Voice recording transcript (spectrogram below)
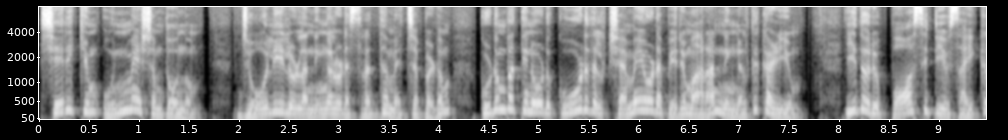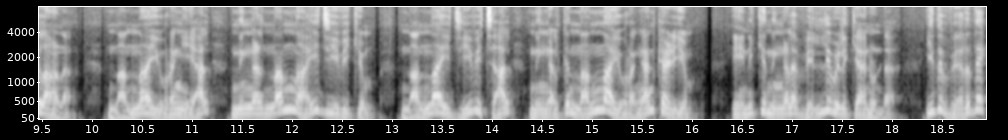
ശരിക്കും ഉന്മേഷം തോന്നും. ജോലിയിലുള്ള നിങ്ങളുടെ ശ്രദ്ധ മെച്ചപ്പെടും. കുടുംബത്തിനോട് കൂടുതൽ ക്ഷമയോടെ പെരുമാറാൻ നിങ്ങൾക്ക് കഴിയും. ഇതൊരു പോസിറ്റീവ് സൈക്കിളാണ്. നന്നായി ഉറങ്ങിയാൽ നിങ്ങൾ നന്നായി ജീവിക്കും. നന്നായി ജീവിച്ചാൽ നിങ്ങൾക്ക് നന്നായി ഉറങ്ങാൻ കഴിയും. എനിക്ക് നിങ്ങളെ വെല്ലുവിളിക്കാനുണ്ട്. ഇത് വെറുതെ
